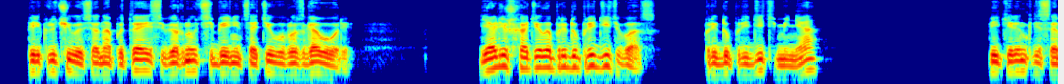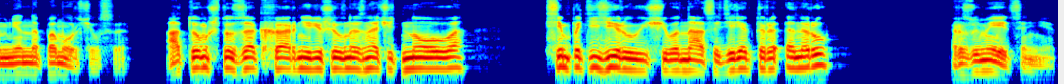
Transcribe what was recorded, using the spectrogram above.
— переключилась она, пытаясь вернуть себе инициативу в разговоре. «Я лишь хотела предупредить вас. Предупредить меня?» Пикеринг, несомненно, поморщился. О том, что Зак Харни решил назначить нового, симпатизирующего НАСА директора НРУ? Разумеется, нет.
